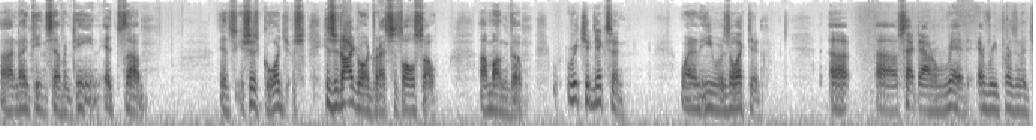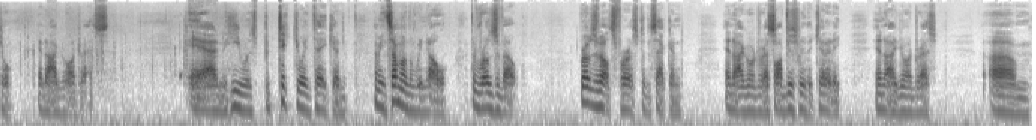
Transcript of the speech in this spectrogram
1917. Uh, it's, um, it's it's just gorgeous. His inaugural address is also among the Richard Nixon, when he was elected, uh, uh, sat down and read every presidential inaugural address, and he was particularly taken. I mean, some of them we know. The Roosevelt, Roosevelt's first and second inaugural address, obviously the Kennedy inaugural address, um,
